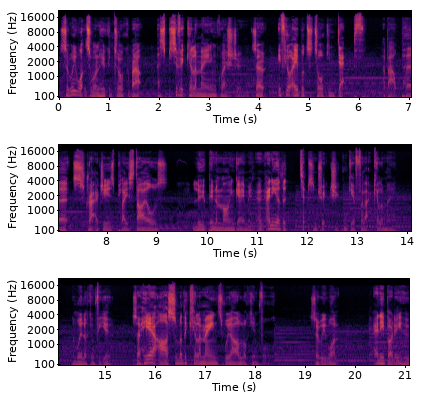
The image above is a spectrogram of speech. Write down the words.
So we want someone who can talk about a specific killer main in question. So if you're able to talk in depth about perks, strategies, play styles, looping and mind gaming, and any other tips and tricks you can give for that killer main, then we're looking for you. So here are some of the killer mains we are looking for. So we want anybody who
